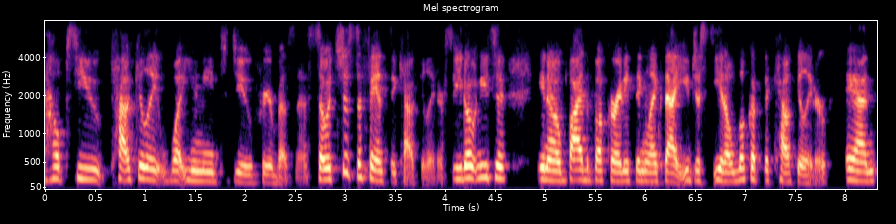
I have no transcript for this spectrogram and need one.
helps you calculate what you need to do for your business. So it's just a fancy calculator. So you don't need to, you know, buy the book or anything like that. You just, you know, look up the calculator. And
